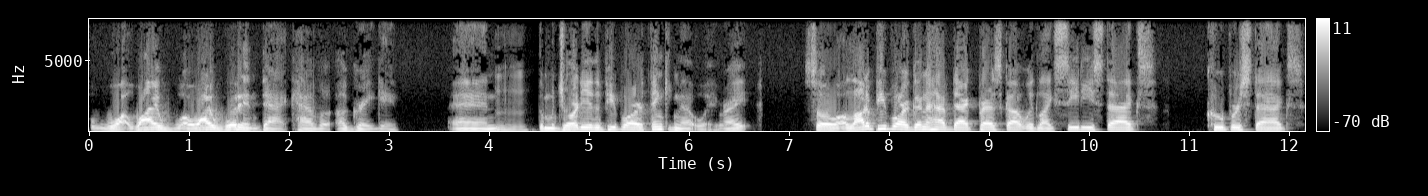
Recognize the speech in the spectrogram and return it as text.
why why why wouldn't Dak have a, a great game? And hmm the majority of the people are thinking that way, right? So a lot of people are going to have Dak Prescott with like CD stacks, Cooper stacks.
